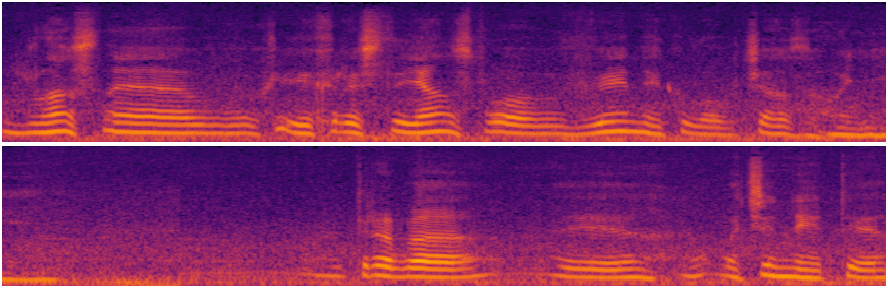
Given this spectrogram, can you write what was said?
Власне, і християнство виникло в час гонінь. Треба е, оцінити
